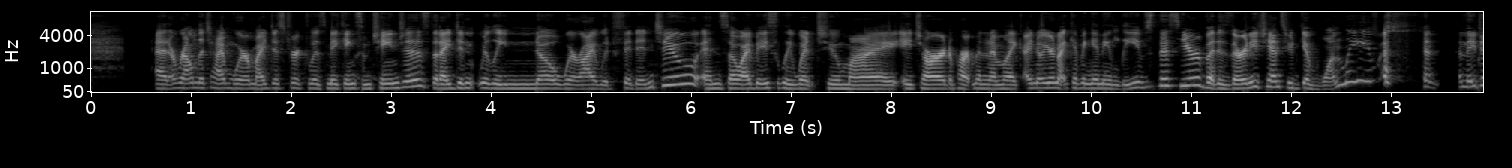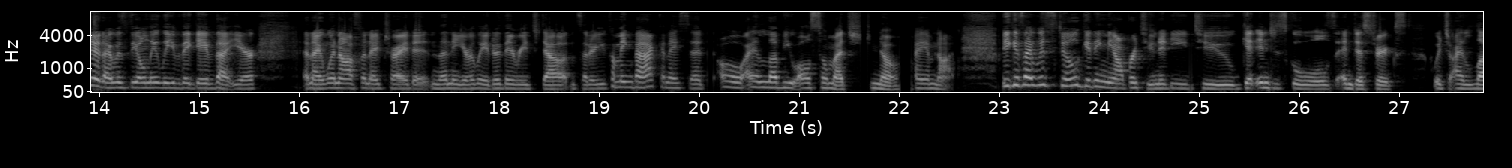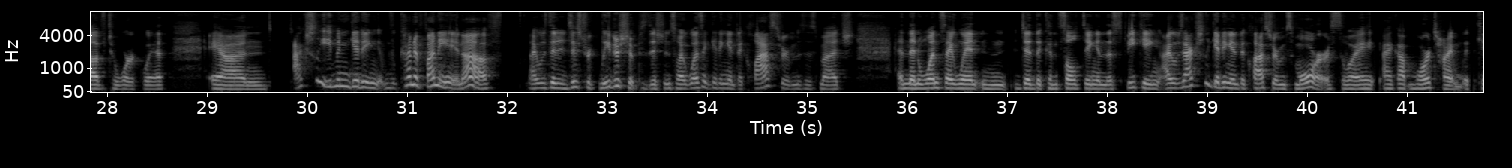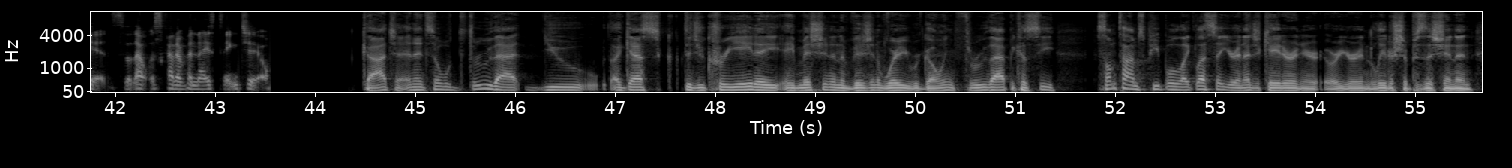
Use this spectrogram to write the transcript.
at around the time where my district was making some changes that I didn't really know where I would fit into. And so I basically went to my HR department and I'm like, I know you're not giving any leaves this year, but is there any chance you'd give one leave? and, and they did. I was the only leave they gave that year. And I went off and I tried it. And then a year later, they reached out and said, Are you coming back? And I said, Oh, I love you all so much. No, I am not. Because I was still getting the opportunity to get into schools and districts, which I love to work with. And actually even getting kind of funny enough I was in a district leadership position, so I wasn't getting into classrooms as much. And then once I went and did the consulting and the speaking, I was actually getting into classrooms more. So I, I got more time with kids. So that was kind of a nice thing too. Gotcha. And then so through that, you, I guess, did you create a, a mission and a vision of where you were going through that? Because see, sometimes people like, let's say you're an educator and you're, or you're in a leadership position and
